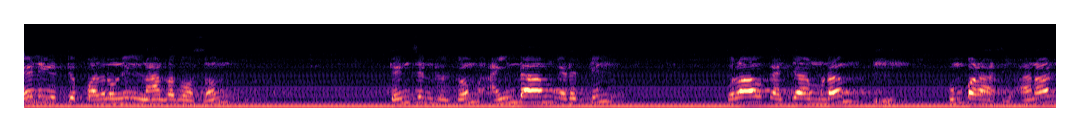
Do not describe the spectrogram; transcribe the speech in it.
ஏழு எட்டு பதினொன்றில் நாகதோஷம். டென்ஷன் இருக்கும். ஐந்தாம் இடத்தில் துலாவுக்கு அஞ்சாம் இடம் கும்பராசி. ஆனால்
